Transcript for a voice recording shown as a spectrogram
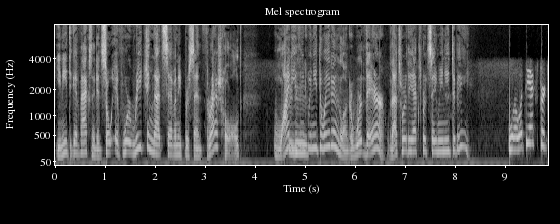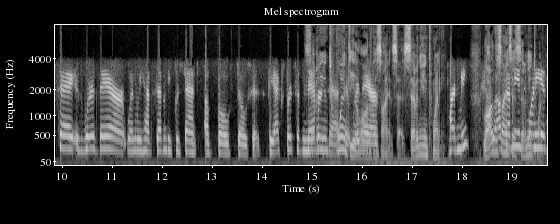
You need to get vaccinated. So if we're reaching that 70% threshold, why do you think mm-hmm. we need to wait any longer? We're there. That's where the experts say we need to be. Well, what the experts say is we're there when we have 70% of both doses. The experts have never 70 and said 20, that we're a lot there. of the science says. 70 and 20. Pardon me? A lot of well, the science 70 says 70 and 20. Is,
